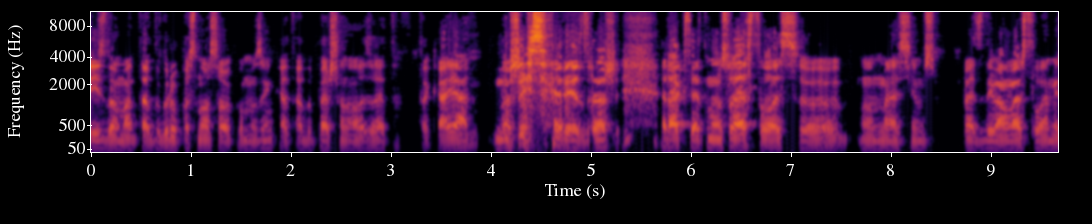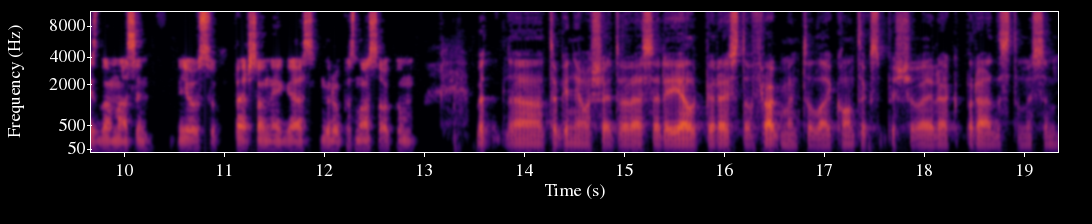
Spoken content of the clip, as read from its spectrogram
izdomāt tādu grupas nosaukumu, zin, kā tādu personalizētu. Tā kā, jā, no šīs sērijas droši rakstiet mums vēstules, un mēs jums pēc divām vēstulēm izdomāsim jūsu personīgās grupas nosaukumu. Bet uh, tagad jau šeit varēs arī ielikt pie reizes to fragment, lai konteksts bišķi vairāk parādās tam visam.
